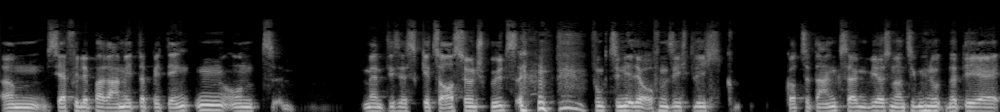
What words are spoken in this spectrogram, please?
ähm, sehr viele Parameter bedenken und ich meine, dieses geht's aus und spült's funktioniert ja offensichtlich, Gott sei Dank, sagen wir aus 90 Minuten der DE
